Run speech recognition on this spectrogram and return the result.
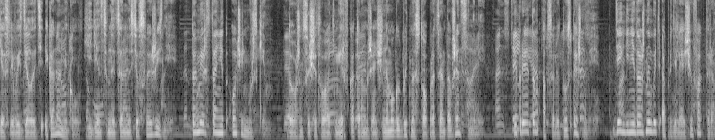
Если вы сделаете экономику единственной ценностью в своей жизни, то мир станет очень мужским. Должен существовать мир, в котором женщины могут быть на 100% женственными и при этом абсолютно успешными. Деньги не должны быть определяющим фактором.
